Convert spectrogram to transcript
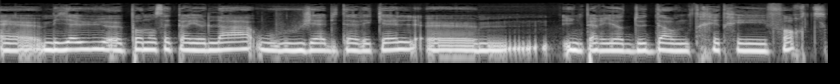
mais il y a eu pendant cette période-là où j'ai habité avec elle une période de down très très forte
